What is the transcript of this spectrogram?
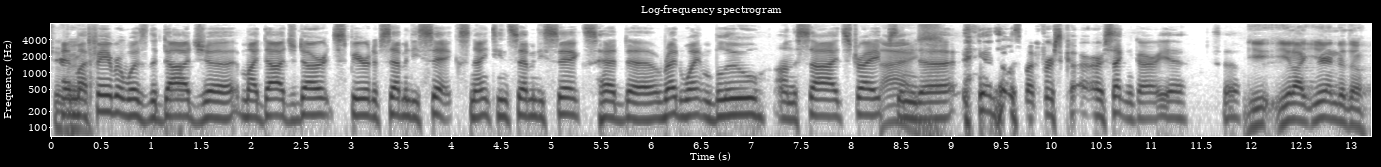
Sure. Uh, and my favorite was the Dodge, uh, my Dodge Dart Spirit of 76, 1976. Had uh, red, white, and blue on the side stripes. And uh, yeah, that was my first car, or second car. Yeah. So you you like you're into the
